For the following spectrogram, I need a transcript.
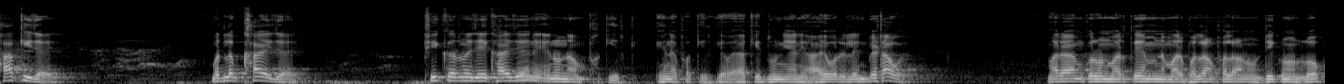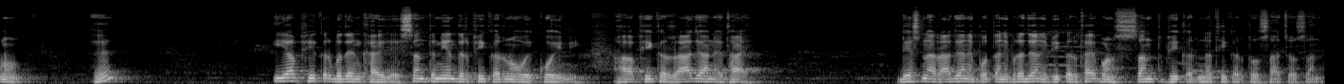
ફાંકી જાય, મતલબ ખાઈ જાય, ફિકરને જે ખાઈ જાય ને એનું નામ ફકીર એને ફકીર કહેવાય. આખી દુનિયાની હાઈવરે લઈને બેઠા હોય. મારે આમ કરવું મારે તેમ ને મારે ભલા, ફલાણું, ઢીકણું, લોકણું હે? એ આ ફિકર બધાને ખાઈ જાય. સંતની અંદર ફિકર ન હોય કોઈ નહીં. હા, ફિકર રાજાને થાય. દેશના રાજાને પોતાની પ્રજાની ફિકર થાય, પણ સંત ફિકર નથી કરતો, સાચો સંત.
